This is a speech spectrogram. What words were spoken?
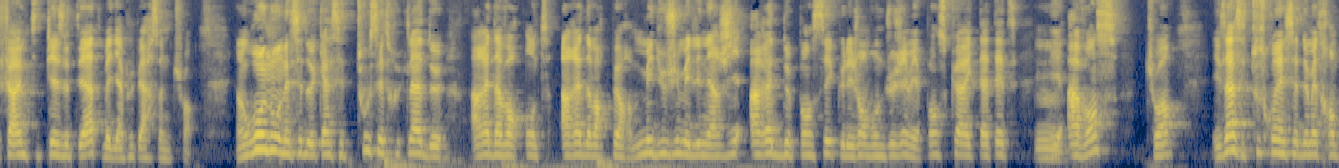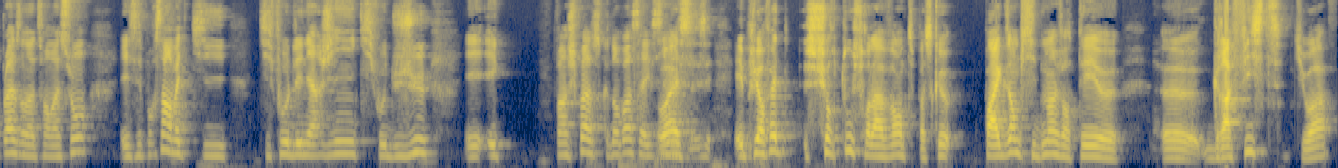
faire une petite pièce de théâtre, bah il y a plus personne, tu vois. En gros, nous on essaie de casser tous ces trucs là de arrête d'avoir honte, arrête d'avoir peur, mets du jus, mets de l'énergie, arrête de penser que les gens vont te juger, mais pense qu'avec ta tête et avance, tu vois. Et ça, c'est tout ce qu'on essaie de mettre en place dans notre formation. Et c'est pour ça, en fait, qu'il faut de l'énergie, qu'il faut du jus. Et, enfin, je sais pas ce que t'en penses avec ça. Ouais, et puis en fait, surtout sur la vente, parce que par exemple, si demain, genre, t'es euh, euh, graphiste, tu vois,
